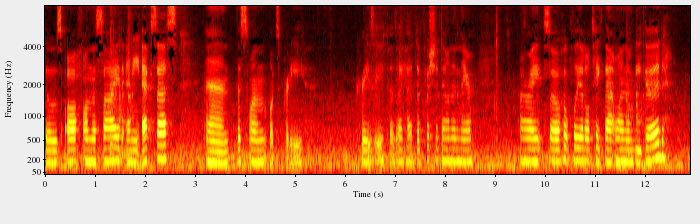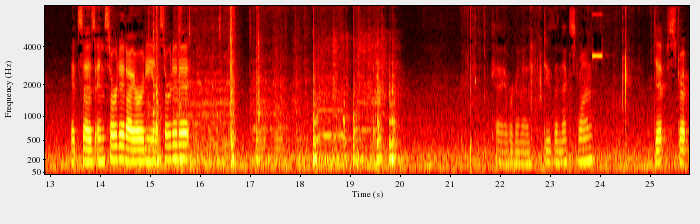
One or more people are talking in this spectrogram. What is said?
goes off on the side, any excess. And this one looks pretty crazy because I had to push it down in there. All right, so hopefully it'll take that one and be good. It says inserted. I already inserted it. Okay, we're going to do the next one. dip strip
